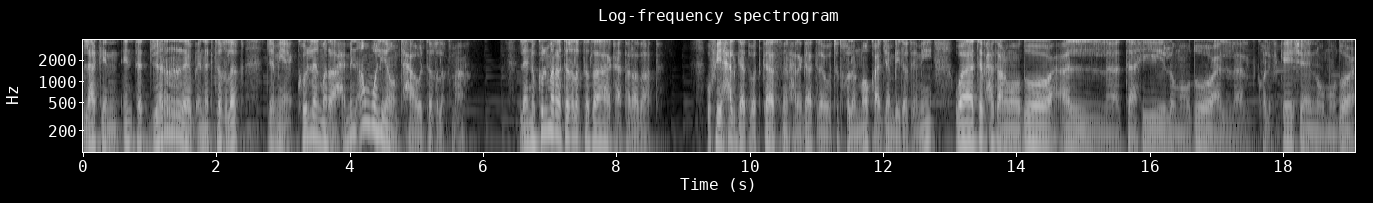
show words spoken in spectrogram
لكن أنت تجرب إنك تغلق جميع كل المراحل من أول يوم تحاول تغلق معه لأنه كل مرة تغلق تطلع لك اعتراضات. وفي حلقة بودكاست من الحلقات لو تدخل الموقع جنبي dot me وتبحث عن موضوع التأهيل وموضوع ال qualification وموضوع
